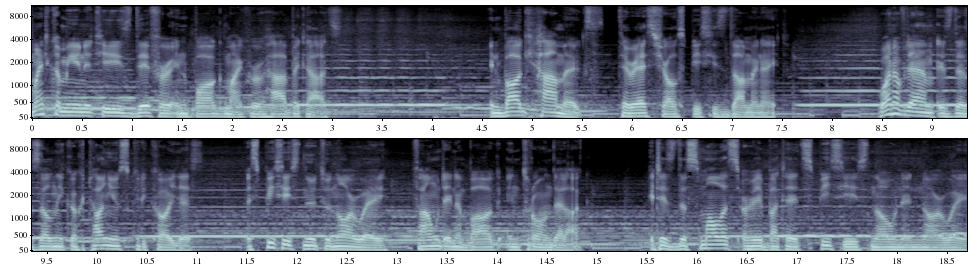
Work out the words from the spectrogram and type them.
Mite communities differ in bog microhabitats. In bog hummocks, terrestrial species dominate. One of them is the Sellnickochthonius cricoides, a species new to Norway found in a bog in Trondelag. It is the smallest oribatid species known in Norway.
